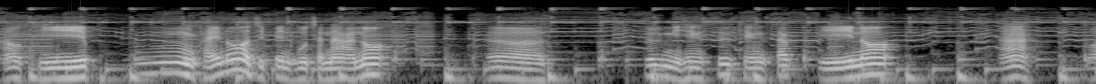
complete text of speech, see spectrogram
เอาทีบอืมไผเนาะสิเป็นผู้ชนะเนาะเออซึกนี่แห่งซึกแห่งศักดิ์ศรีเนาะอะบัว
